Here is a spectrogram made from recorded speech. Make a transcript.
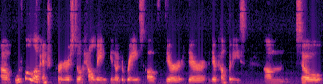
um, we've got a lot of entrepreneurs still helming, you know, the reins of their their their companies. Um, so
